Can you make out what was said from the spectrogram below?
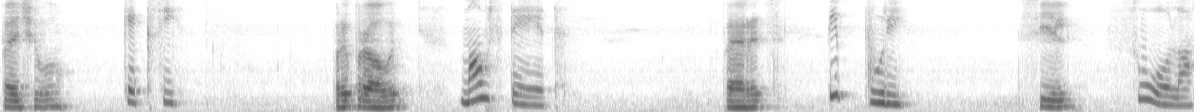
печиво, keksi, приправи, mausteed, перець, pippuri, сіль, suola,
